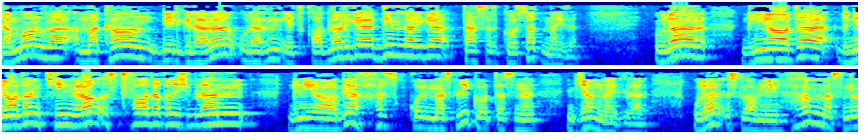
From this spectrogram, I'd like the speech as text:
zamon va makon belgilari ularning e'tiqodlariga dinlariga ta'sir ko'rsatmaydi. Ular dunyoda dunyodan kengroq istifoda qilish bilan dunyoga hirs qo'ymaslik o'rtasini jamlaydilar. Ular islomning hammasini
